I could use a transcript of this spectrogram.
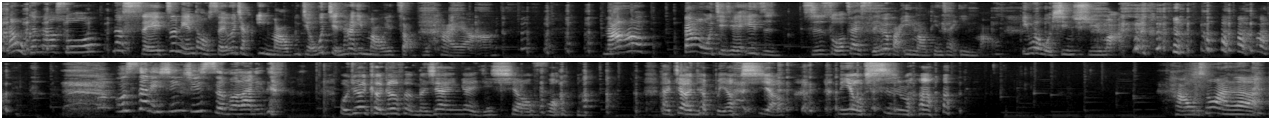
然后我跟他说那谁这年头谁会讲一毛不剪，我剪他一毛也找不开啊，然后当然我姐姐一直执着在谁会把一毛听成一毛，因为我心虚嘛，不是你心虚什么啦你？我觉得可可粉们现在应该已经笑疯了，还叫人家不要笑，你有事吗？好，我说完了，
